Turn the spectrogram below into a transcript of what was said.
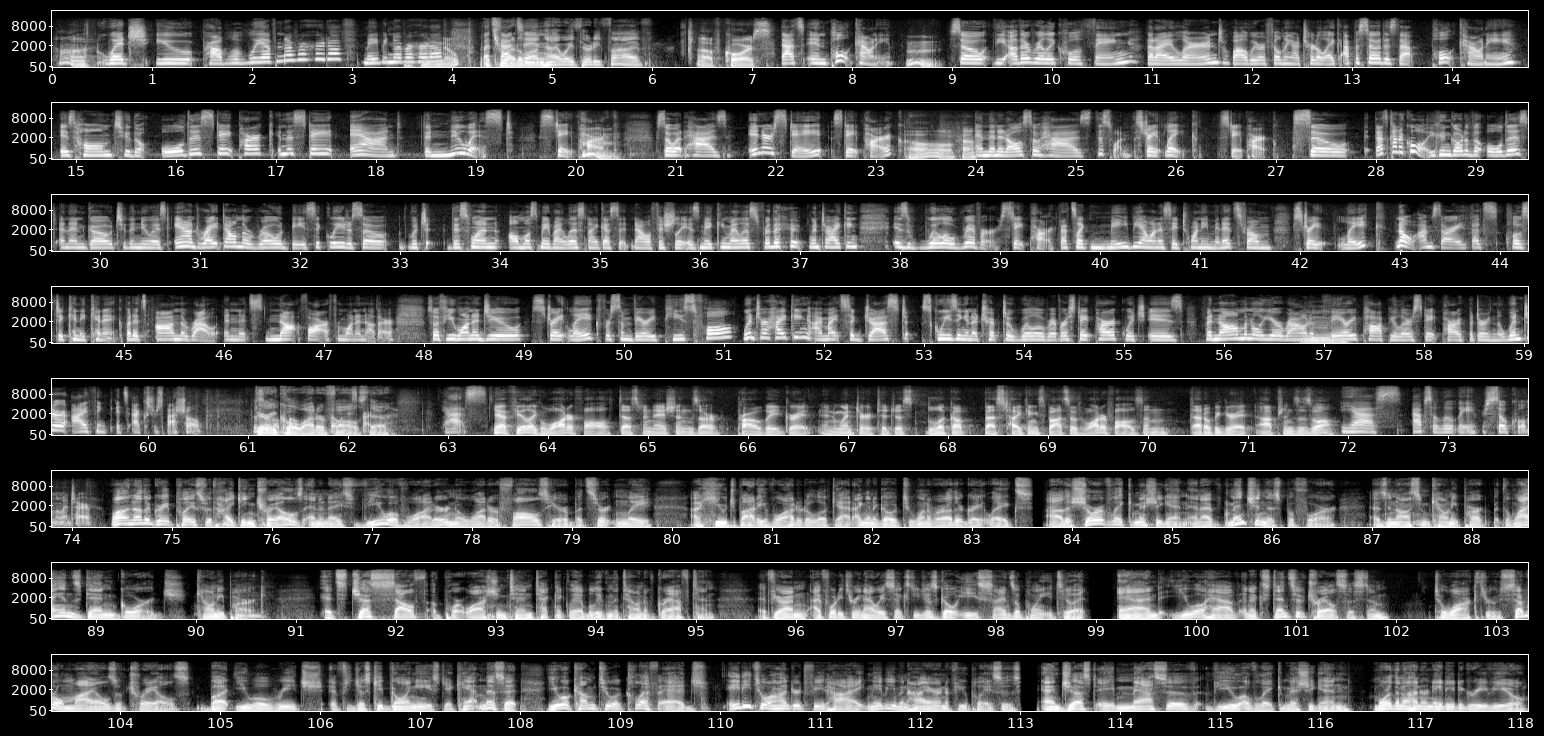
Huh. Which you probably have never heard of, maybe never heard of. Nope. But it's right along in, Highway 35. Of course. That's in Polk County. Hmm. So, the other really cool thing that I learned while we were filming our Turtle Lake episode is that Polk County is home to the oldest state park in the state and the newest state park. Hmm. So, it has Interstate State Park. Oh, okay. And then it also has this one, Straight Lake State Park. So that's kind of cool. You can go to the oldest and then go to the newest and right down the road, basically, just so, which this one almost made my list. And I guess it now officially is making my list for the winter hiking, is Willow River State Park. That's like maybe I want to say 20 minutes from Straight Lake. No, I'm sorry. That's close to Kinnickinnic, but it's on the route and it's not far from one another. So if you want to do Straight Lake for some very peaceful winter hiking, I might suggest squeezing in a trip to Willow River State Park, which is phenomenal year round, a very popular state park. But during the winter, I think it's extra special. Those Very cool bo- waterfalls there. Yes. yeah, I feel like waterfall destinations are probably great in winter to just look up best hiking spots with waterfalls, and that'll be great options as well. Yes, absolutely. They're so cool in the winter. Well, another great place with hiking trails and a nice view of water. No waterfalls here, but certainly a huge body of water to look at. I'm going to go to one of our other Great Lakes, uh, the shore of Lake Michigan. And I've mentioned this before as an awesome county park, but the Lion's Den Gorge County Park. It's just south of Port Washington, technically, I believe, in the town of Grafton. If you're on I 43 and Highway 60, just go east. Signs will point you to it. And you will have an extensive trail system to walk through several miles of trails, but you will reach, if you just keep going east, you can't miss it. You will come to a cliff edge, 80 to 100 feet high, maybe even higher in a few places, and just a massive view of Lake Michigan, more than 180 degree view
